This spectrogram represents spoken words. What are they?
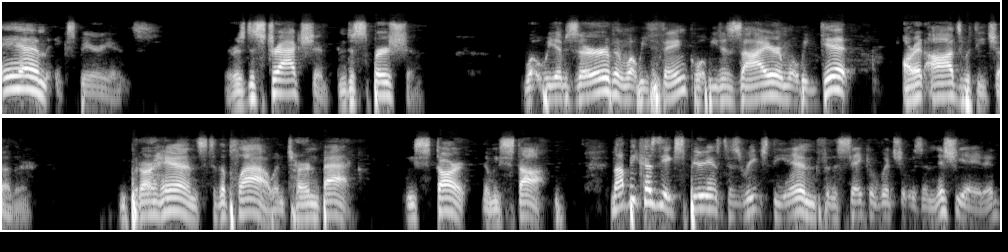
an experience. There is distraction and dispersion. What we observe and what we think, what we desire and what we get are at odds with each other. We put our hands to the plow and turn back. We start, then we stop. Not because the experience has reached the end for the sake of which it was initiated,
